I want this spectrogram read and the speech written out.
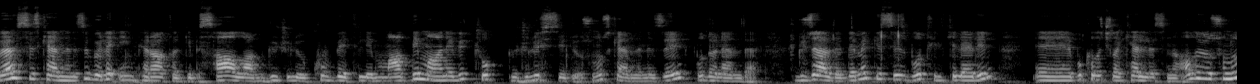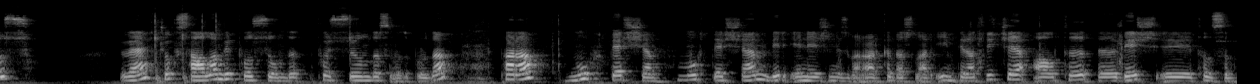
ve siz kendinizi böyle imparator gibi sağlam, güçlü, kuvvetli, maddi manevi çok güçlü hissediyorsunuz kendinizi bu dönemde. Güzel de demek ki siz bu tilkilerin e, bu kılıçla kellesini alıyorsunuz ve çok sağlam bir pozisyonda pozisyondasınız burada. Para muhteşem, muhteşem bir enerjiniz var arkadaşlar. İmparatriçe 6 5 e, tılsım.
